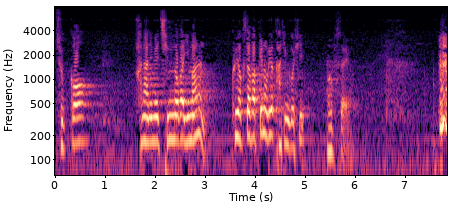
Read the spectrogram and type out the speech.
죽고 하나님의 진노가 임하는 그 역사밖에는 우리가 가진 것이 없어요.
